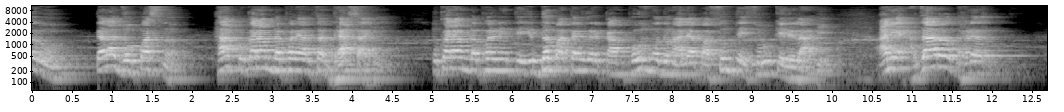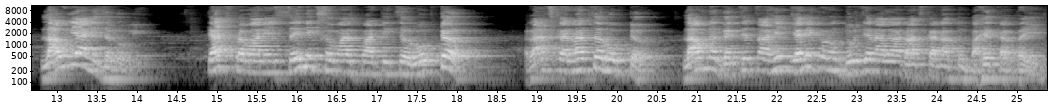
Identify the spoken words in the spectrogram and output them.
करून त्याला जोपासणं हा तुकाराम डफळ यांचा ध्यास आहे. तुकाराम डफळने ते युद्ध पातळीवर काम फौजमधून आल्यापासून ते सुरू केलेलं आहे. आणि हजारो धडं लावली आणि जगवली. त्याचप्रमाणे सैनिक समाज पार्टीचं रोपटं राजकारणाचं रोपटं लावणं गरजेचं आहे जेणेकरून दुर्जनाला राजकारणातून बाहेर काढता येईल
